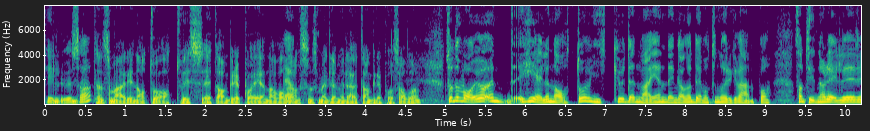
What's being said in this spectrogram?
til USA. Den som er i Nato at hvis et angrep på en av alliansens ja. medlemmer er et angrep på oss alle? Så det var jo en, Hele Nato gikk jo den veien den gangen, og det måtte Norge være med på. Samtidig når det gjelder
